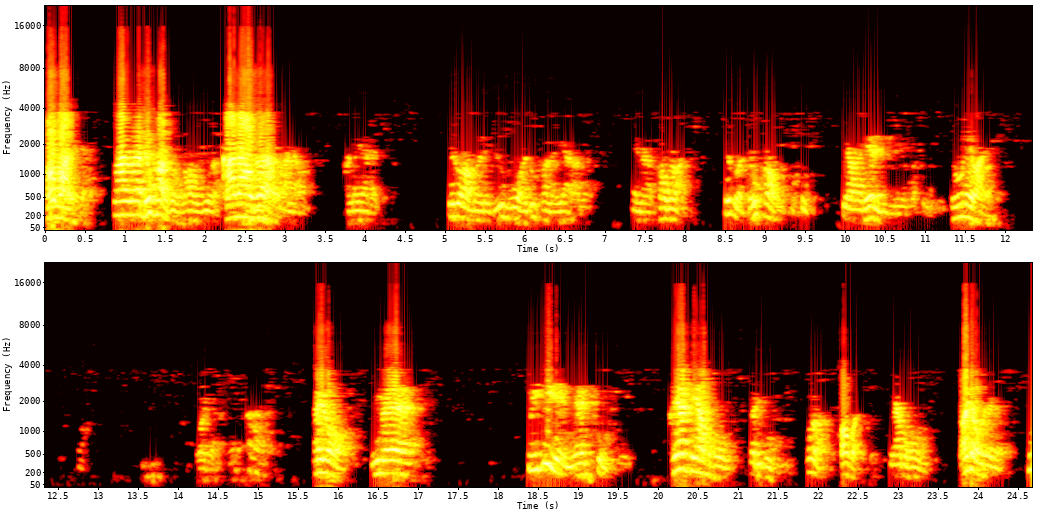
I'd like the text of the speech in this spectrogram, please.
ဟုတ်ပါတ ယ်သံဃာဒုက္ခဆိုတော့ပြောခန္ဓာကိုပြောတာခန္ဓာခန္ဓာရတယ်သူတို့ကမလို့လူဘဝဒုက္ခလည်းရတာပဲအဲ့ဒါကောင်းလားသူတို့ဒုက္ခကိုကြာတဲ့လူတွေမဟုတ်ဘူးဒူးနေပါတယ်ဟောကြအဲ့တော့ဒီမဲ့ပီတိရဲ့အများချုပ်ခရတရားမဟုတ်အဲ့ဒီပုဂ္ဂိုလ်ဟုတ်လားဟုတ်ပါတယ်တရားမဟုတ်ဘူး။ဘာကြောင့်လဲ။သူ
